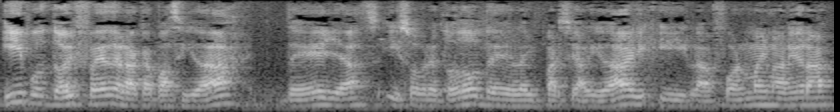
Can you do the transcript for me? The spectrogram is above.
y pues doy fe de la capacidad de ellas y sobre todo de la imparcialidad y, la forma y manera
